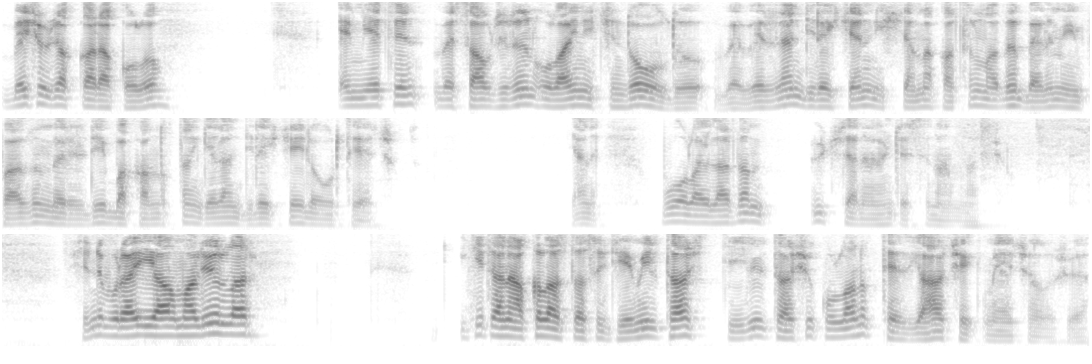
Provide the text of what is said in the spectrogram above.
5 Ocak Karakolu emniyetin ve savcılığın olayın içinde olduğu ve verilen dilekçenin işleme katılmadığı benim infazım verildiği bakanlıktan gelen dilekçeyle ortaya çıktı. Yani bu olaylardan 3 sene öncesini anlatıyor. Şimdi burayı yağmalıyorlar. İki tane akıl hastası Cemil Taş, Celil Taş'ı kullanıp tezgaha çekmeye çalışıyor.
